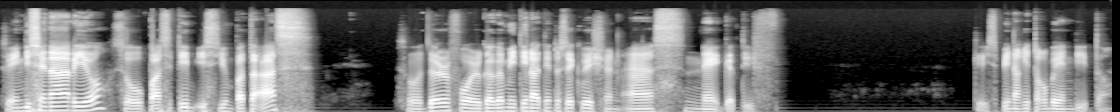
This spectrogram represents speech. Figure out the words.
So, in this scenario, so positive is yung pataas. So, therefore, gagamitin natin to sa equation as negative. Okay, so pinakita ko ba yan dito?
